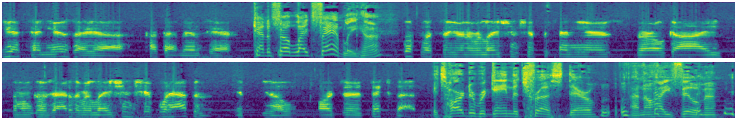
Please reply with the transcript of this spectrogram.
Yeah, 10 years I uh, cut that man's hair. Kind of felt like family, huh? Look, let's say you're in a relationship for 10 years, girl, guy, someone goes out of the relationship, what happens? It's, you know, hard to fix that. It's hard to regain the trust, Darryl. I know how you feel, man.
